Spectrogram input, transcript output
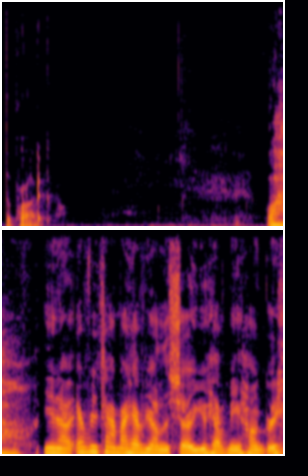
the product. Wow. You know, every time I have you on the show, you have me hungry.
